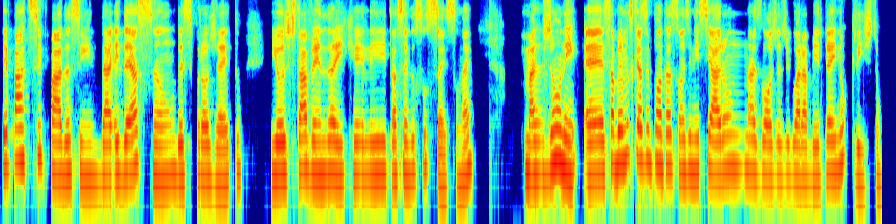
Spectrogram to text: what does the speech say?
ter participado assim da ideação desse projeto e hoje está vendo aí que ele está sendo sucesso, né? Mas, Johnny, é, sabemos que as implantações iniciaram nas lojas de Guarabira e no Cristo.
